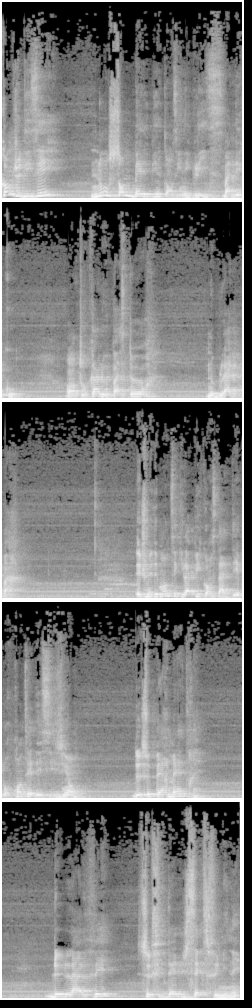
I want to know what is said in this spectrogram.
Comme je disais, nous sommes bel et bien dans une église, Bandeko. En tout cas, le pasteur ne blague pas. Et je me demande ce qu'il a pu constater pour prendre cette décision de se permettre de laver ce fidèle du sexe féminin.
